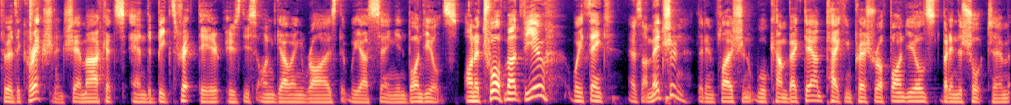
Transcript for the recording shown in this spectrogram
further correction in share markets, and the big threat there is this ongoing rise that we are seeing in bond yields. On a 12 month view, we think, as I mentioned, that inflation will come back down, taking pressure off bond yields, but in the short term,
